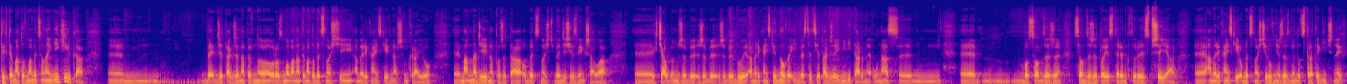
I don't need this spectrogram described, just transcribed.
tych tematów mamy co najmniej kilka. Będzie także na pewno rozmowa na temat obecności amerykańskiej w naszym kraju. E, Mam nadzieję na to, że ta obecność będzie się zwiększała. E, Chciałbym, żeby, żeby, żeby były amerykańskie nowe inwestycje, także i militarne u nas, e, bo sądzę, że, sądzę, że to jest teren, który sprzyja amerykańskiej obecności również ze względów strategicznych.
